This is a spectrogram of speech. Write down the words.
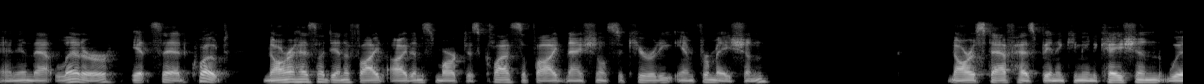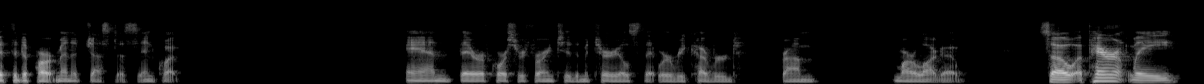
And in that letter, it said, quote, NARA has identified items marked as classified national security information. NARA staff has been in communication with the Department of Justice, end quote. And they're, of course, referring to the materials that were recovered from Mar a Lago. So apparently,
